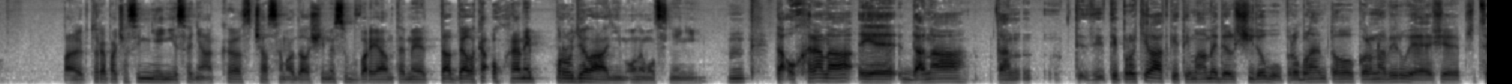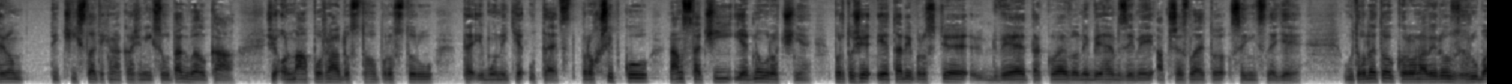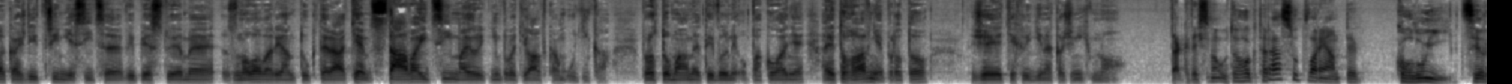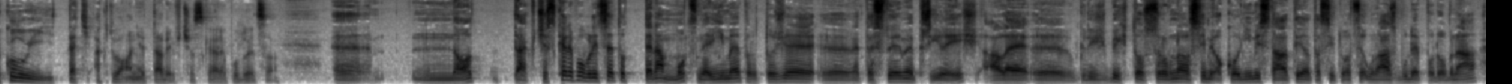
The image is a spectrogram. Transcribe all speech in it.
Pane doktore Pačasi, mění se nějak s časem a dalšími subvariantami ta délka ochrany proděláním onemocnění? Hmm, ta ochrana je daná, ta ty, ty protilátky, ty máme delší dobu. Problém toho koronaviru je, že přece jenom ty čísla těch nakažených jsou tak velká, že on má pořád dost toho prostoru té imunitě utéct. Pro chřipku nám stačí jednou ročně, protože je tady prostě dvě takové vlny během zimy a přes léto se nic neděje. U tohoto koronaviru zhruba každý tři měsíce vypěstujeme znova variantu, která těm stávajícím majoritním protilátkám utíká. Proto máme ty vlny opakovaně a je to hlavně proto, že je těch lidí nakažených mnoho. Tak teď jsme u toho, která subvarianty kolují, cirkulují teď aktuálně tady v České republice? Eh, no, tak v České republice to teda moc nevíme, protože eh, netestujeme příliš, ale eh, když bych to srovnal s těmi okolními státy a ta situace u nás bude podobná,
